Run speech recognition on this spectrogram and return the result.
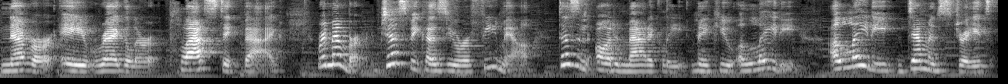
never a regular plastic bag. Remember, just because you're a female doesn't automatically make you a lady. A lady demonstrates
